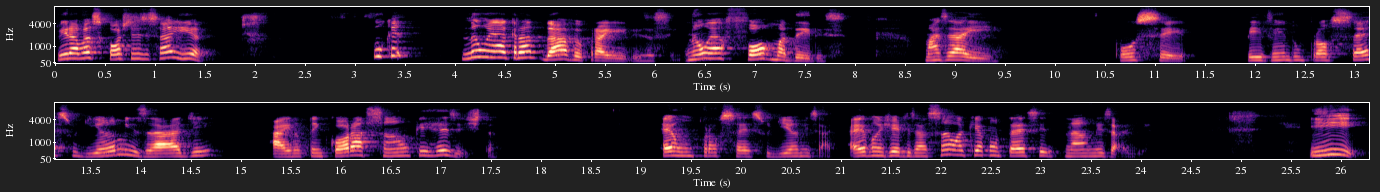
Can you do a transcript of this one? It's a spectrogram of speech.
Virava as costas e saía. Porque não é agradável para eles, assim. Não é a forma deles. Mas aí, você vivendo um processo de amizade, aí não tem coração que resista é um processo de amizade. A evangelização aqui acontece na amizade. E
